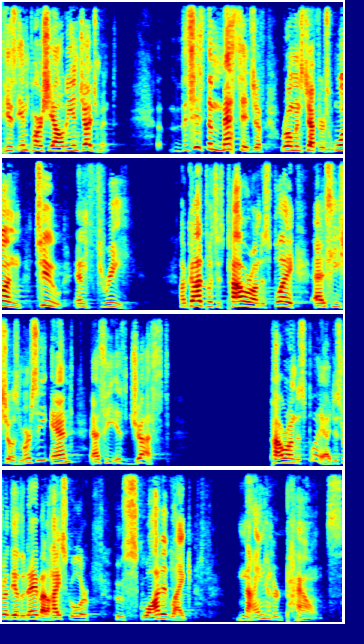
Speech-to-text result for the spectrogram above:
his impartiality in judgment. This is the message of Romans chapters 1, 2, and 3. How God puts his power on display as he shows mercy and as he is just. Power on display. I just read the other day about a high schooler who squatted like 900 pounds.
